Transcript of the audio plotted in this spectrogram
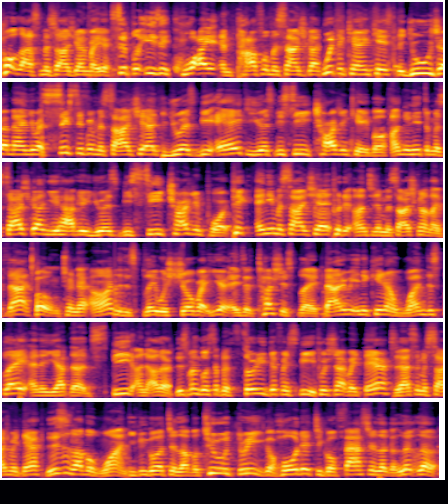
CHOLAS massage gun right here. Simple, easy, quiet, and powerful massage gun with the carrying case, the user manual, six different massage heads, USB-A to USB-C charging cable. Underneath the massage gun, you have your USB-C charging port. Pick any massage head, put it onto the massage gun like that. Boom, turn that on. The display will show right here. It's a touch display. Battery indicator on one display, and then you have the speed on the other. This one goes up to 30 different speeds. Push that right there. So that's the massage right there. This is level one. You can go to level two, three. You can hold it to go faster. Look, look, look,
